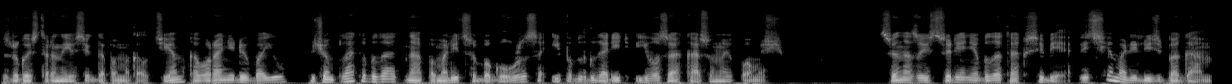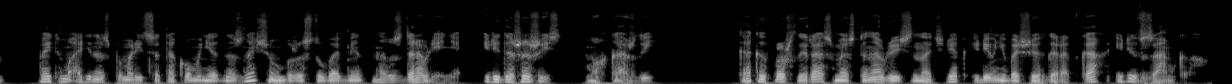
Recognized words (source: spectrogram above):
С другой стороны, я всегда помогал тем, кого ранили в бою, причем плата была одна – помолиться Богу ужаса и поблагодарить его за оказанную помощь. Цена за исцеление была так себе, ведь все молились богам, поэтому один раз помолиться такому неоднозначному божеству в обмен на выздоровление или даже жизнь мог каждый. Как и в прошлый раз, мы останавливались на ночлег или в небольших городках, или в замках.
